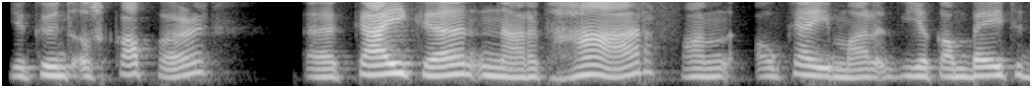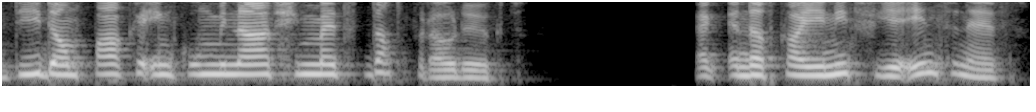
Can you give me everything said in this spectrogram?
Je kunt als kapper eh, kijken naar het haar van oké, maar je kan beter die dan pakken in combinatie met dat product. Kijk, en dat kan je niet via internet.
